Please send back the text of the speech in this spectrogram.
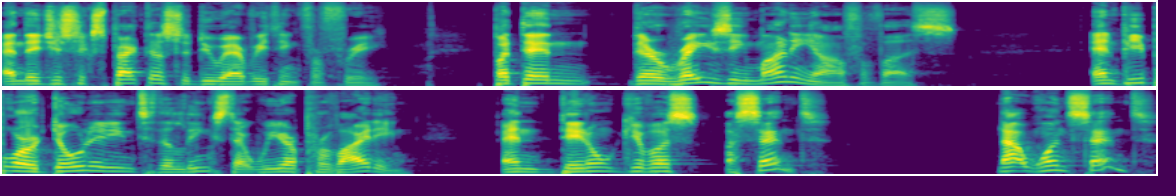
and they just expect us to do everything for free. But then they're raising money off of us, and people are donating to the links that we are providing, and they don't give us a cent, not one cent.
